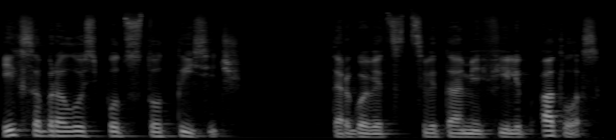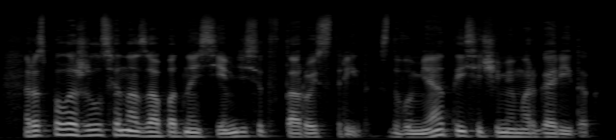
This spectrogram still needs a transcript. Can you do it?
Их собралось под 100 тысяч. Торговец цветами Филипп Атлас расположился на западной 72-й стрит с двумя тысячами маргариток.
